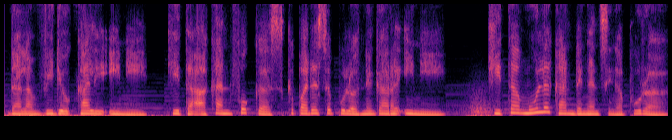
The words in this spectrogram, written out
Dalam video kali ini, kita akan fokus kepada 10 negara ini. Kita mulakan dengan Singapura.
